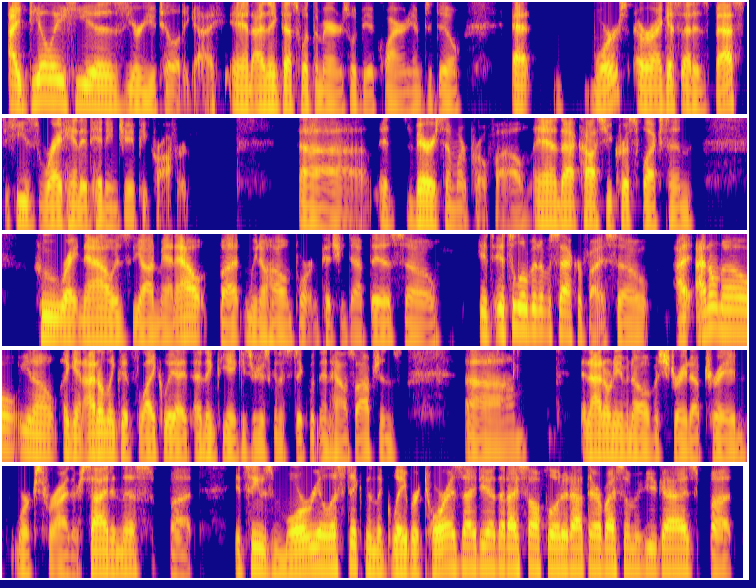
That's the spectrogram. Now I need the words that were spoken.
ideally he is your utility guy, and I think that's what the Mariners would be acquiring him to do. At worst, or I guess at his best, he's right-handed hitting J.P. Crawford uh it's very similar profile and that costs you chris flexen who right now is the odd man out but we know how important pitching depth is so it, it's a little bit of a sacrifice so I, I don't know you know again i don't think that's likely i, I think the yankees are just going to stick with in-house options um and i don't even know if a straight up trade works for either side in this but it seems more realistic than the Gleyber Torres idea that I saw floated out there by some of you guys, but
